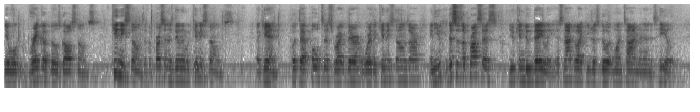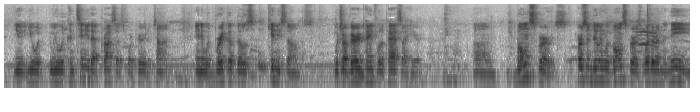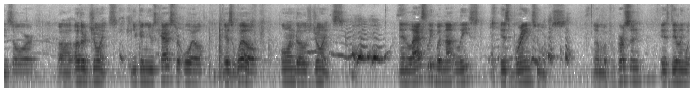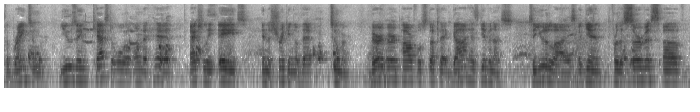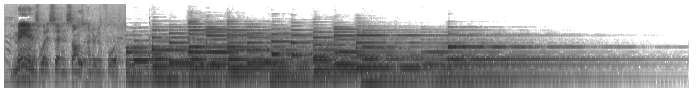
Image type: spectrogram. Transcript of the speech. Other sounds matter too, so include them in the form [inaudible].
it will break up those gallstones. Kidney stones. If a person is dealing with kidney stones, again, put that poultice right there where the kidney stones are, and you. This is a process you can do daily. It's not like you just do it one time and then it's healed. You you would you would continue that process for a period of time, and it would break up those kidney stones, which are very painful to pass. I hear. Um, bone spurs. Person dealing with bone spurs, whether in the knees or uh, other joints, you can use castor oil as well on those joints. And lastly, but not least, is brain tumors. Um, if a person is dealing with a brain tumor, using castor oil on the head actually aids in the shrinking of that tumor. Very, very powerful stuff that God has given us to utilize, again, for the service of man, is what it said in Psalms 104.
